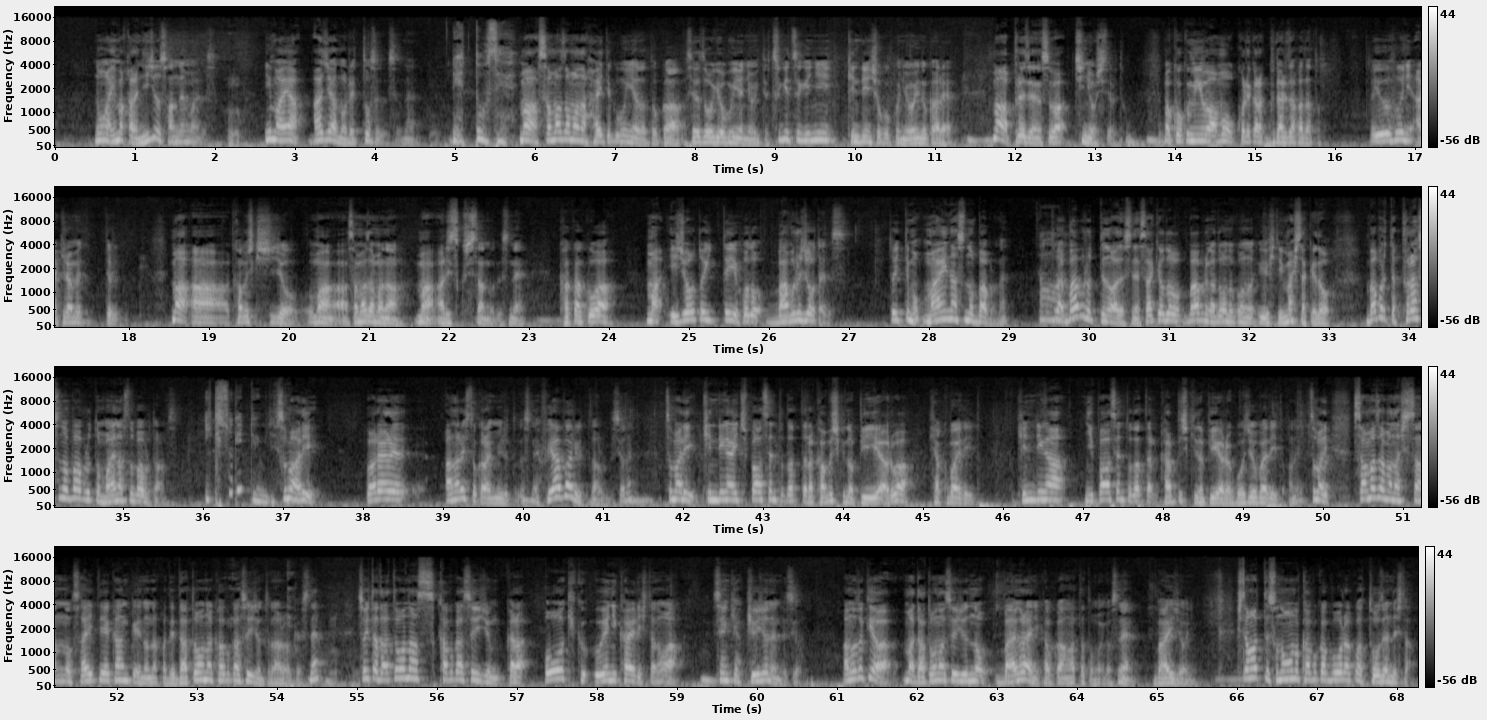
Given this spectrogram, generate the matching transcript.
のが今から23年前です。うん、今やアジアの劣等生ですよね。劣等生まあさまざまなハイテク分野だとか製造業分野において次々に近隣諸国に追い抜かれ、うん、まあプレゼンスは地に落ちていると、うん、まあ、国民はもうこれから下り坂だと。いうふうに諦めてる、まあ、あ株式市場さまざ、まな、まあ、リスク資産のですね価格は、まあ、異常と言っていいほどバブル状態です。と言ってもマイナスのバブルねつまりバブルっていうのはですね先ほどバブルがどうのこうのいう人いましたけどバブルってプラスのバブルとマイナスのバブルとあるんです行き過ぎっていう意味ですか、つまり我々アナリストから見るとですね、フェアバリューってなるんですよね、うん、つまり金利が1%だったら株式の PR は100倍でいいと。金利が2%だったら株式の PR は50倍でいいとかね、つまりさまざまな資産の最低関係の中で妥当な株価水準となるわけですね、そういった妥当な株価水準から大きく上に乖離したのは1990年ですよ。あの時はまあ妥当な水準の倍ぐらいに株価が上がったと思いますね、倍以上に。したがってその後の株価暴落は当然でした。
